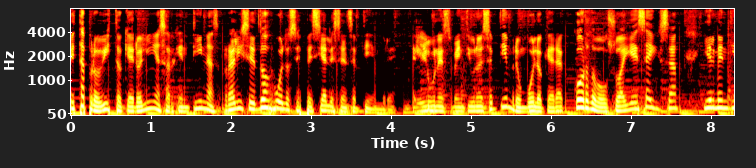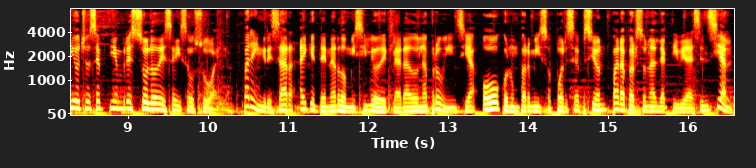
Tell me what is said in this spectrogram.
Está provisto que Aerolíneas Argentinas realice dos vuelos especiales en septiembre. El lunes 21 de septiembre un vuelo que hará Córdoba-Ushuaia y Seiza y el 28 de septiembre solo de Seiza a Ushuaia. Para ingresar hay que tener domicilio declarado en la provincia o con un permiso por excepción para personal de actividad esencial,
